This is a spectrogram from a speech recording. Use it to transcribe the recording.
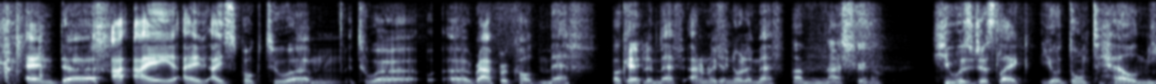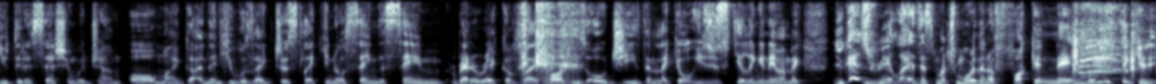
and uh, I, I I spoke to um to a, a rapper called Meth. okay Le. I don't know if Yeah. you know Le i'm not sure no He was just like, "Yo, don't tell me you did a session with Jam." Oh my god! And then he was like, just like you know, saying the same rhetoric of like all these OGs and like, "Yo, he's just stealing a name." I'm like, you guys realize it's much more than a fucking name. What do you think? You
